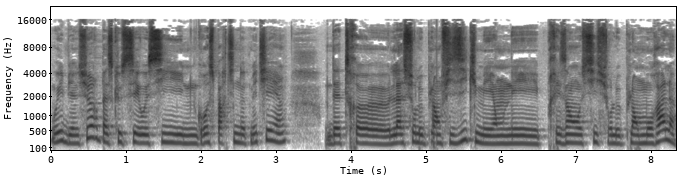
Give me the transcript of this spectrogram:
Oui, bien sûr, parce que c'est aussi une grosse partie de notre métier. Hein. d'être euh, là sur le plan physique, mais on est présent aussi sur le plan moral.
